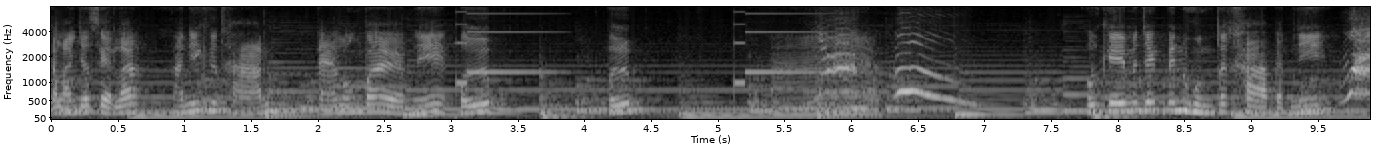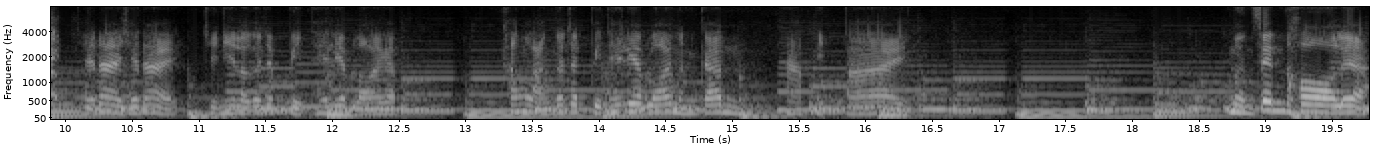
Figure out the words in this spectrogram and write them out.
กำลังจะเสร็จแล้ว อันนี้คือฐาน แต่ลงไปแบบนี้ปึ๊บปึ๊บอ่าโอเค มันจะเป็นหุ่นตะขาบแบบนี้ ใช้ได้ใช้ได้ ทีนี้เราก็จะปิดให้เรียบร้อยครับ ข้างหลังก็จะปิดให้เรียบร้อยเหมือนกัน อ่าปิดไป เหมือนเส้นทอเลยอะ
